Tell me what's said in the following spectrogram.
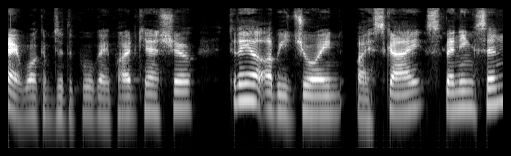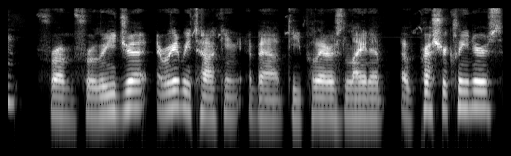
Hi, welcome to the Pool Guy Podcast Show. Today I'll be joined by Skye Svenningsen from Fluidra, and we're going to be talking about the Polaris lineup of pressure cleaners,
